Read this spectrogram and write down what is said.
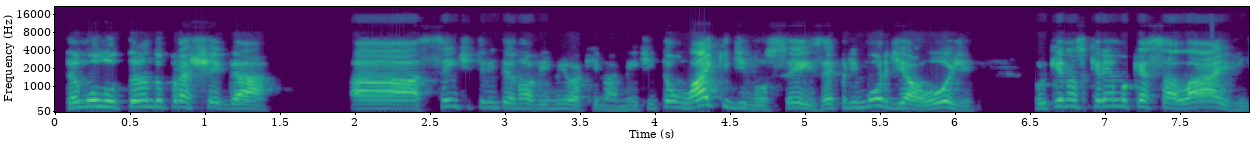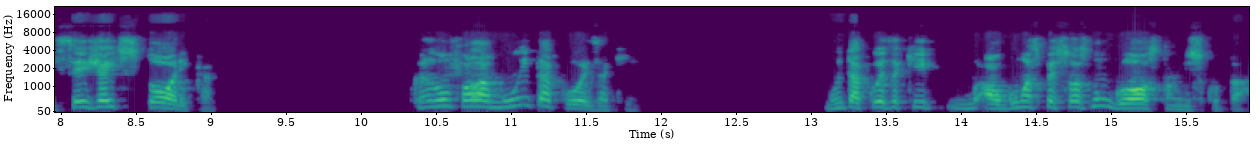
Estamos lutando para chegar a 139 mil aqui na mente. Então, like de vocês é primordial hoje porque nós queremos que essa live seja histórica. Porque nós vamos falar muita coisa aqui. Muita coisa que algumas pessoas não gostam de escutar.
